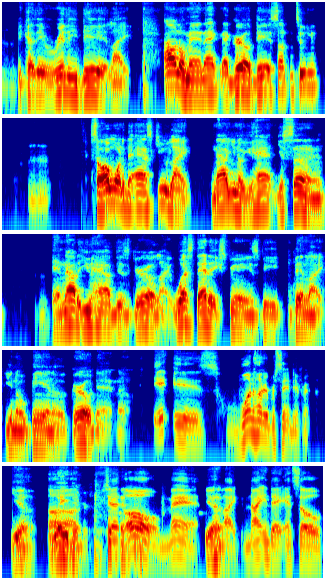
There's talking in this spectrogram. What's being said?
Mhm. because it really did like, I don't know, man, that, that girl did something to me. Mhm. So I wanted to ask you, like, now you know you had your son. And now that you have this girl, like, what's that experience be been like? You know, being a girl dad now. It is 100% different. Yeah, way Uh, different. Oh man, yeah, like night and day. And so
